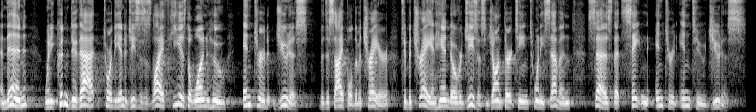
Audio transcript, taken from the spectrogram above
And then when he couldn't do that toward the end of Jesus' life, he is the one who entered Judas, the disciple, the betrayer, to betray and hand over Jesus. And John 13, 27 says that Satan entered into Judas.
